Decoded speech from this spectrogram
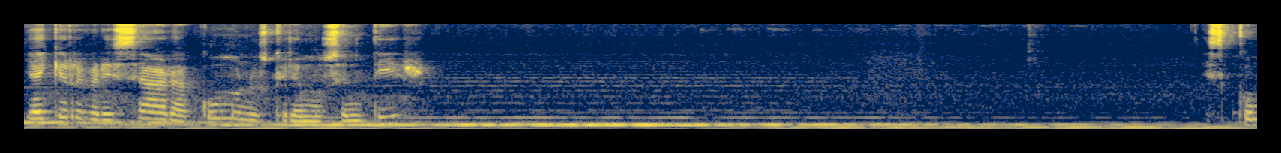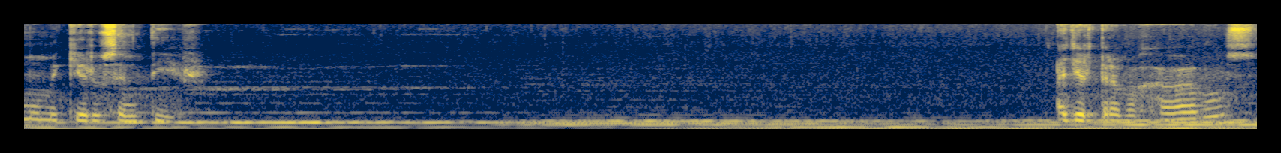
Y hay que regresar a cómo nos queremos sentir. Es cómo me quiero sentir. Ayer trabajamos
